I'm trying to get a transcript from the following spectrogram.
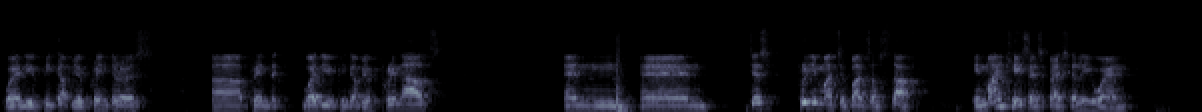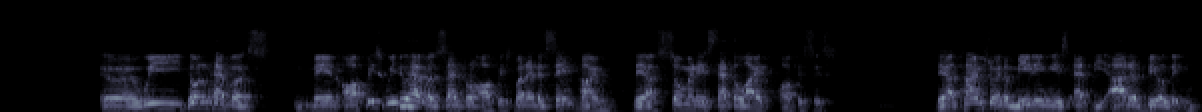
Where do you pick up your printers? Uh, print where do you pick up your printouts? And and just pretty much a bunch of stuff. In my case, especially when uh, we don't have a main office, we do have a central office, but at the same time, there are so many satellite offices. There are times where the meeting is at the other building,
